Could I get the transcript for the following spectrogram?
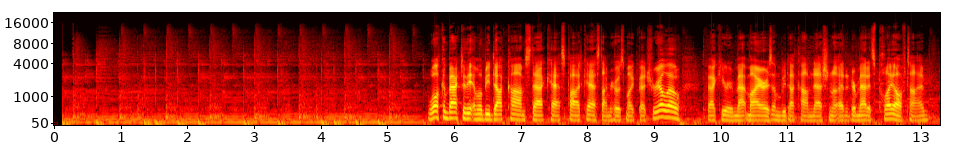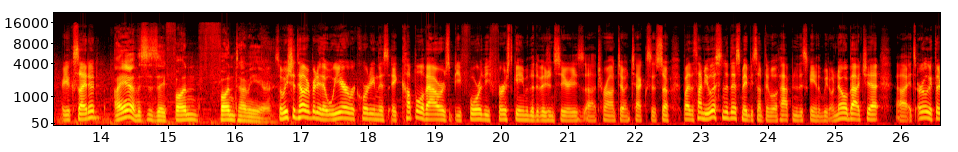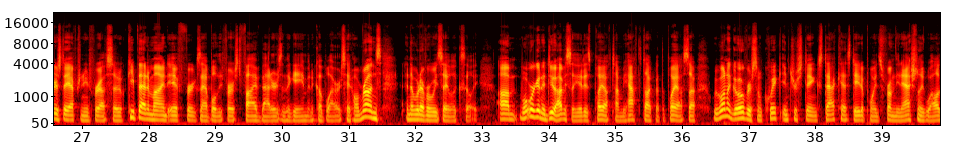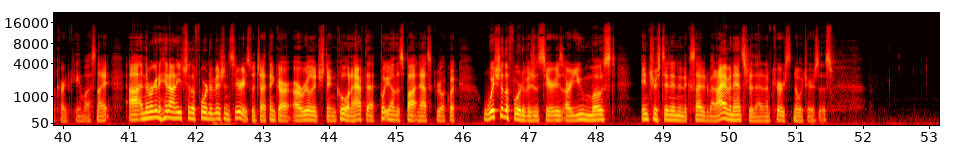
Welcome back to the MLB.com StatCast podcast. I'm your host, Mike Petriello. Back here, Matt Myers, MLB.com national editor. Matt, it's playoff time. Are you excited? I am. This is a fun, fun time of year. So we should tell everybody that we are recording this a couple of hours before the first game of the division series, uh, Toronto and Texas. So by the time you listen to this, maybe something will have happened in this game that we don't know about yet. Uh, it's early Thursday afternoon for us, so keep that in mind. If, for example, the first five batters in the game in a couple hours hit home runs, and then whatever we say looks silly. Um, what we're going to do, obviously, it is playoff time. We have to talk about the playoffs. So we want to go over some quick, interesting Statcast data points from the National League wildcard game last night, uh, and then we're going to hit on each of the four division series, which I think are, are really interesting and cool. And I have to put you on the spot and ask real quick which of the four division series are you most interested in and excited about? I have an answer to that, and I'm curious to know what yours is.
